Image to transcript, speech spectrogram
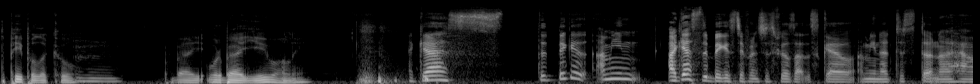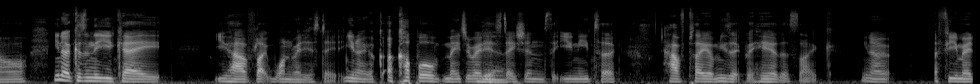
the people are cool. Mm. What about what about you, Olly? I guess the biggest. I mean, I guess the biggest difference just feels like the scale. I mean, I just don't know how. You know, because in the UK, you have like one radio station. You know, a, a couple major radio Yeah. stations that you need to have play your music. But here, there's like you know a few ma-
